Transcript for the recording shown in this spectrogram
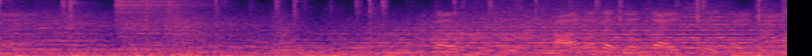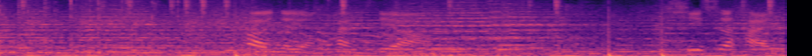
了。那个，好，那个人再一次可以吗？靠你的勇看掉。西式海人。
